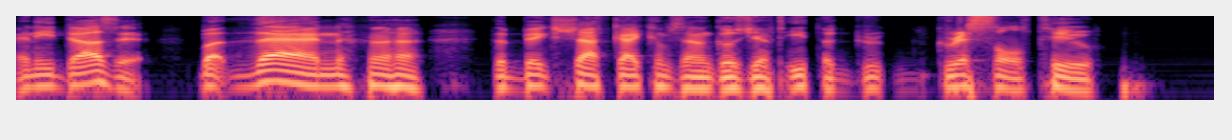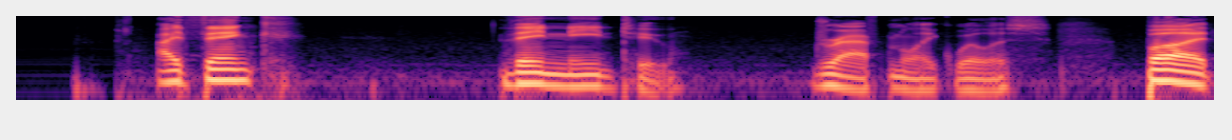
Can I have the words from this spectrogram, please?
And he does it. But then the big chef guy comes down and goes, You have to eat the gr- gristle too. I think they need to draft Malik Willis, but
